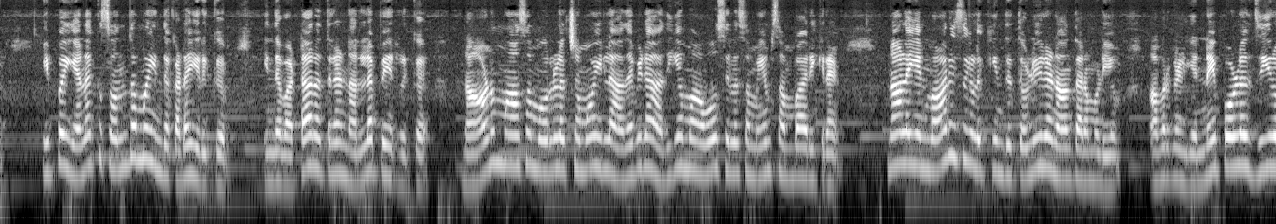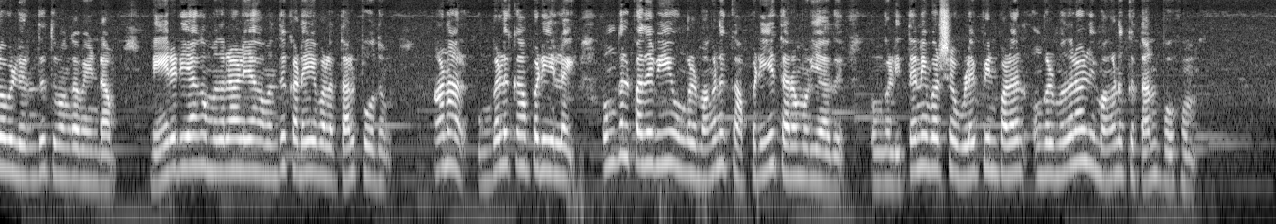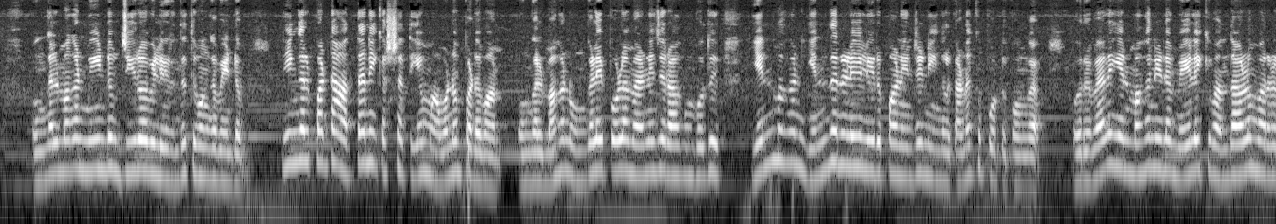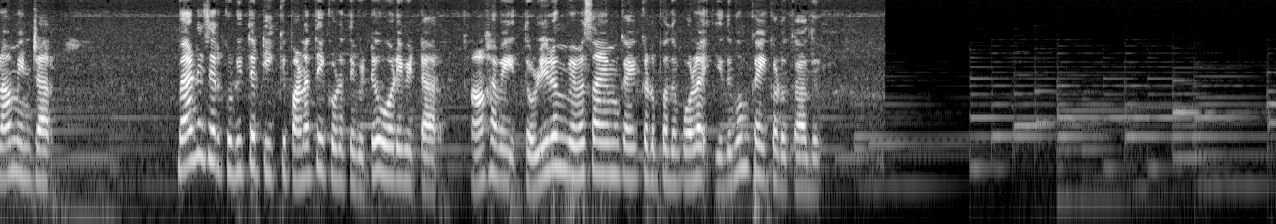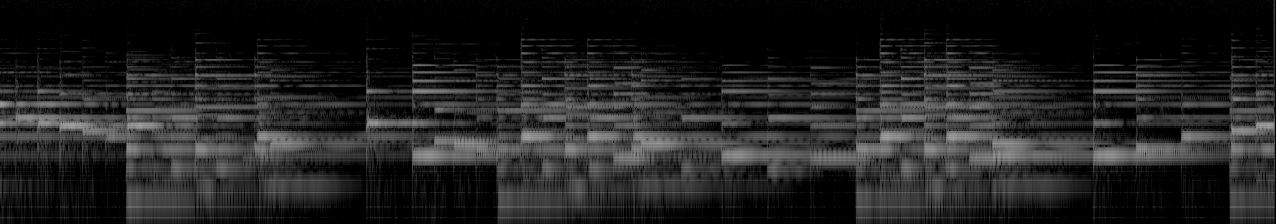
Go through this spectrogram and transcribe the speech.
இப்போ எனக்கு சொந்தமாக இந்த கடை இருக்குது இந்த வட்டாரத்தில் நல்ல பேர் இருக்குது நானும் மாதம் ஒரு லட்சமோ இல்லை அதை விட அதிகமாகவோ சில சமயம் சம்பாதிக்கிறேன். நாளை என் வாரிசுகளுக்கு இந்த தொழிலை நான் தர முடியும். அவர்கள் என்னை போல ஜீரோவிலிருந்து துவங்க வேண்டாம். நேரடியாக முதலாளியாக வந்து கடையை வளர்த்தால் போதும். ஆனால் உங்களுக்கு அப்படி இல்லை. உங்கள் பதவியை உங்கள் மகனுக்கு அப்படியே தர முடியாது. உங்கள் இத்தனை வருஷ உழைப்பின் பலன் உங்கள் முதலாளி மகனுக்குத்தான் போகும். உங்கள் மகன் மீண்டும் ஜீரோவில் இருந்து துவங்க வேண்டும். நீங்கள் பட்ட அத்தனை கஷ்டத்தையும் அவனும் படுவான். உங்கள் மகன் உங்களைப் போல மேனேஜர் ஆகும்போது என் மகன் எந்த நிலையில் இருப்பான்? என்று நீங்கள் கணக்கு போட்டுக்கோங்க. ஒருவேளை என் மகனிடம் வேலைக்கு வந்தாலும் வரலாம் என்றார். மேனேஜர் குடித்த டீக்கு பணத்தை கொடுத்துவிட்டு ஓடிவிட்டார். ஆகவே தொழிலும் விவசாயம் கை கொடுப்பது போல எதுவும் கை கொடுக்காது.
